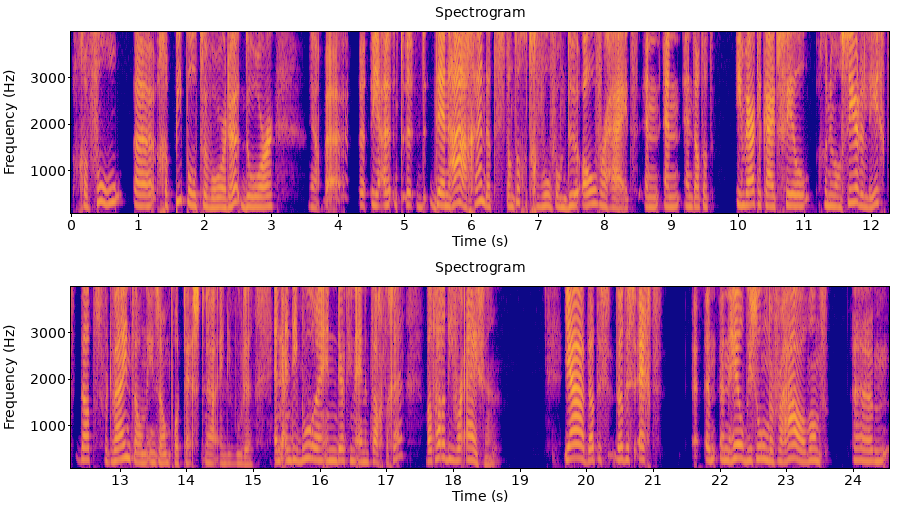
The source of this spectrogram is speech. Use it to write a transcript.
gevoel uh, gepiepeld te worden door ja. Uh, uh, ja, Den Haag. Hè? Dat is dan toch het gevoel van de overheid. En, en, en dat het in werkelijkheid veel genuanceerder ligt, dat verdwijnt dan in zo'n protest. Ja, in die woede. En, en die boeren in 1381, hè? wat hadden die voor eisen? Ja, dat is, dat is echt een, een heel bijzonder verhaal. Want um,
